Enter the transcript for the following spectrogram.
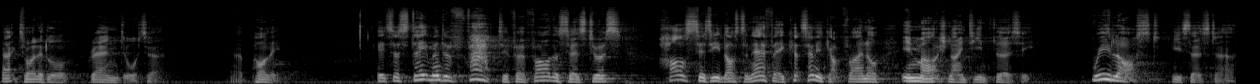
Back to our little granddaughter, uh, Polly. It's a statement of fact if her father says to us, Hull City lost an FA Semi Cup final in March 1930. We lost, he says to her.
